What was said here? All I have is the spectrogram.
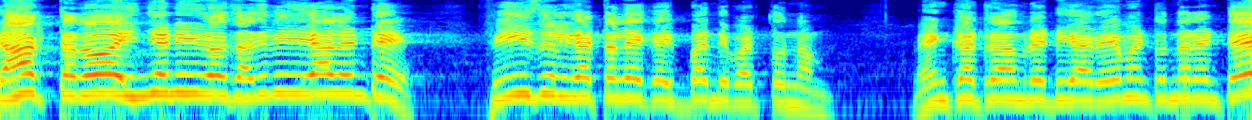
డాక్టరో ఇంజనీరో చదివియాలంటే ఫీజులు కట్టలేక ఇబ్బంది పడుతున్నాం. వెంకట్రామరెడ్డి గారు ఏమంటున్నారంటే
